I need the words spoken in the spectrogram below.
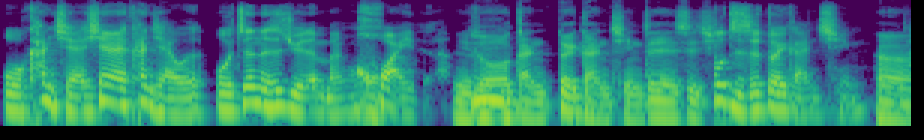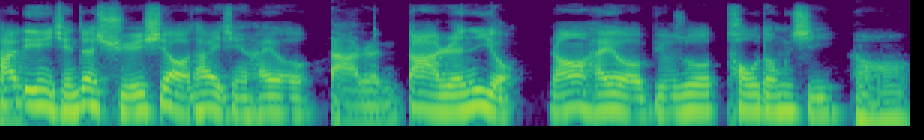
我看起来现在看起来我，我我真的是觉得蛮坏的。你说感对感情这件事情，不只是对感情，嗯，他连以前在学校，他以前还有打人，打人有。然后还有比如说偷东西。哦，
